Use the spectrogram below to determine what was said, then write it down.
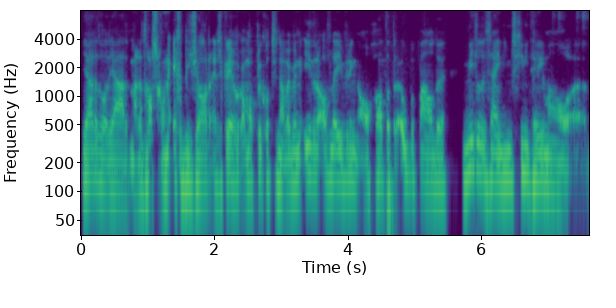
Ja, dat was, ja dat, maar dat was gewoon echt bizar. En ze kregen ook allemaal pukkeltjes. Nou, we hebben in een eerdere aflevering al gehad dat er ook bepaalde middelen zijn die misschien niet helemaal eh,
